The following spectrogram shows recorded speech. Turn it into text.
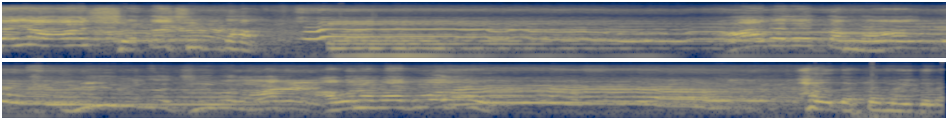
ಜಯ ಶತಶುದ್ಧ ಆಗಲೇ ತಮ್ಮ ನೀರಿನ ಜೀವನ ಅವನವಾಗುವುದು. ಹೌದಪ್ಪ ಮೈದುನ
